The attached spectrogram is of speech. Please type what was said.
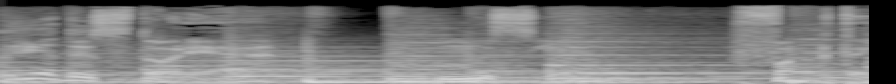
Предыстория. Мысли. Факты.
